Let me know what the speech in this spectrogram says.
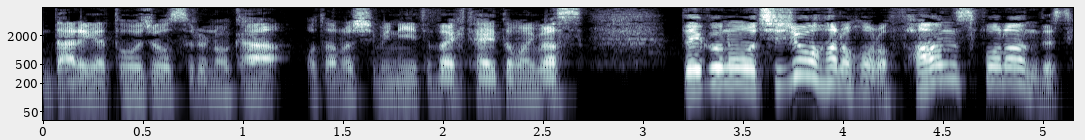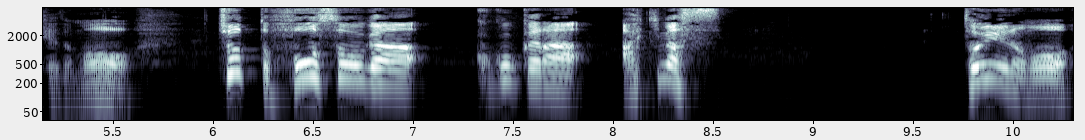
誰が登場するのかお楽しみにいただきたいと思います。で、この地上波の方のファンスポなんですけども、ちょっと放送がここから空きます。というのも、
